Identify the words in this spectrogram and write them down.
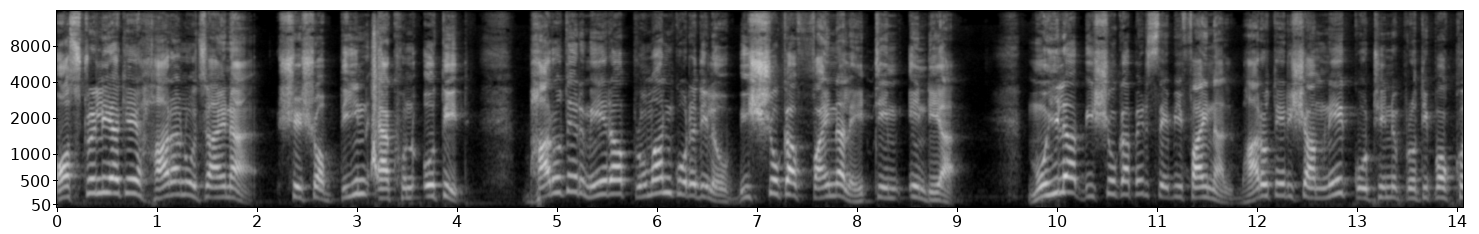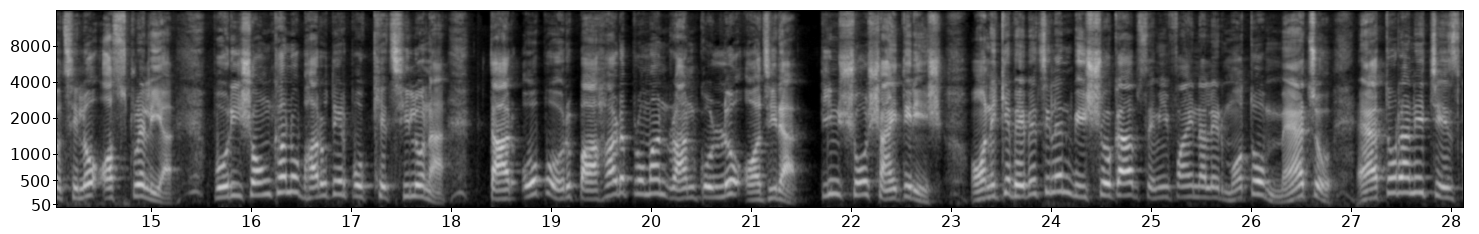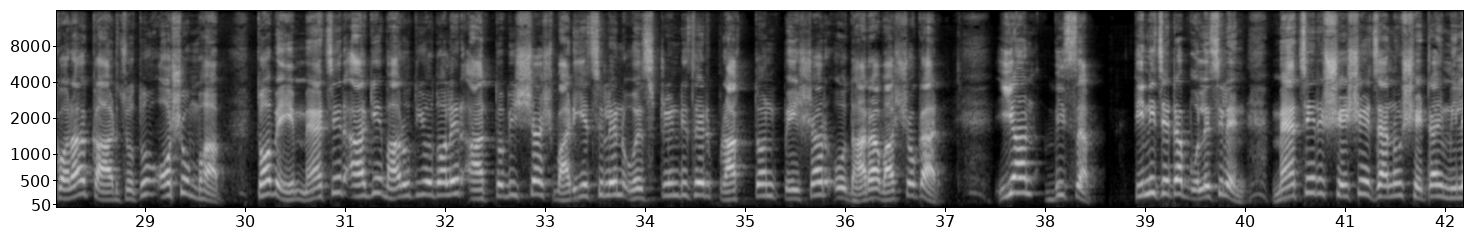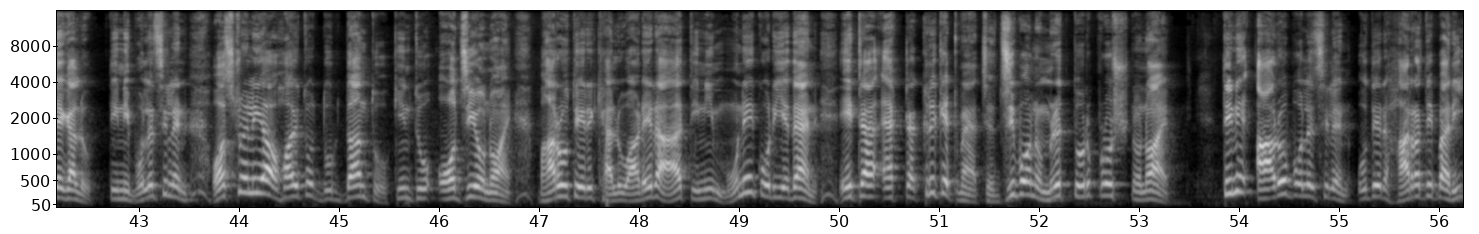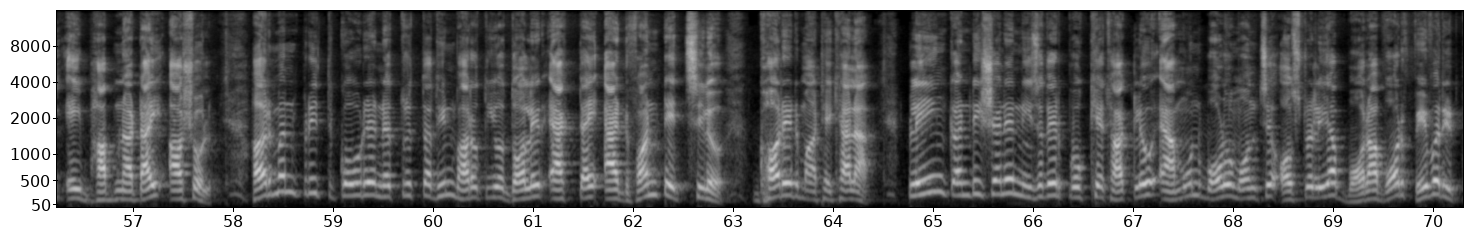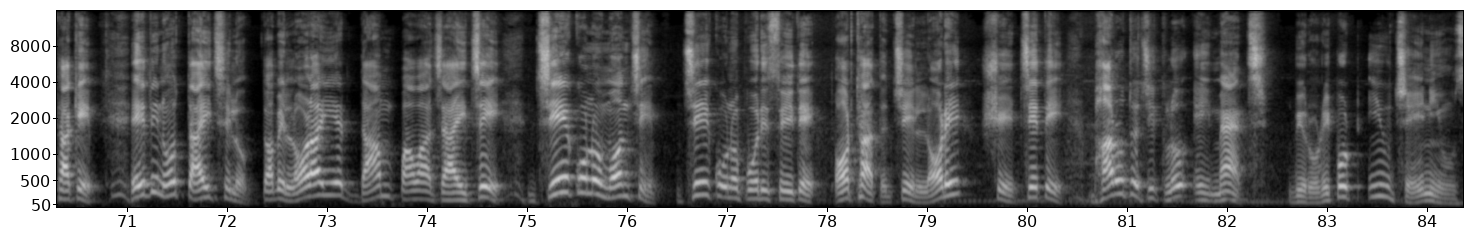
অস্ট্রেলিয়াকে হারানো যায় না, সেসব দিন এখন অতীত। ভারতের মেয়েরা প্রমাণ করে দিল বিশ্বকাপ ফাইনালে টিম ইন্ডিয়া। মহিলা বিশ্বকাপের সেমিফাইনাল, ভারতের সামনে কঠিন প্রতিপক্ষ ছিল অস্ট্রেলিয়া। পরিসংখ্যানও ভারতের পক্ষে ছিল না। তার ওপর পাহাড় প্রমাণ রান করল অজিরা। তিনশো সাঁইত্রিশ। অনেকে ভেবেছিলেন বিশ্বকাপ সেমিফাইনালের মতো ম্যাচও এত রানে চেজ করা কার্যত অসম্ভব। তবে ম্যাচের আগে ভারতীয় দলের আত্মবিশ্বাস বাড়িয়েছিলেন ওয়েস্ট ইন্ডিজের প্রাক্তন পেশার ও ধারাভাষ্যকার ইয়ান বিসপ। তিনি যেটা বলেছিলেন, ম্যাচের শেষে যেন সেটাই মিলে গেল। তিনি বলেছিলেন, অস্ট্রেলিয়া হয়তো দুর্দান্ত, কিন্তু অজেয় নয়। ভারতের খেলোয়াড়েরা তিনি মনে করিয়ে দেন, এটা একটা ক্রিকেট ম্যাচ, জীবন মৃত্যুর প্রশ্ন নয়। তিনি আরও বলেছিলেন, ওদের হারাতে পারি এই ভাবনাটাই আসল। হরমনপ্রীত কৌরের নেতৃত্বাধীন ভারতীয় দলের একটাই অ্যাডভান্টেজ ছিল ঘরের মাঠে খেলা। প্লেয়িং কন্ডিশনে নিজেদের পক্ষে থাকলেও এমন বড় মঞ্চে অস্ট্রেলিয়া বরাবর ফেভারিট থাকে। এদিনও তাই ছিল। তবে লড়াইয়ের দাম পাওয়া যায় যে যে কোনো মঞ্চে, যে কোনো পরিস্থিতিতে, অর্থাৎ যে লড়ে, সে জেতে। ভারত জিতল এই match. Bureau report UJ news.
